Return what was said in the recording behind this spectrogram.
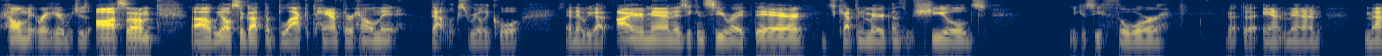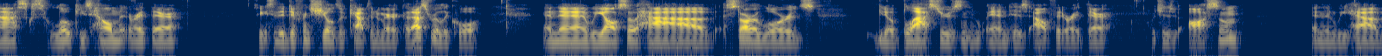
helmet right here, which is awesome. Uh, we also got the Black Panther helmet. That looks really cool. And then we got Iron Man, as you can see right there. It's Captain America and some shields. You can see Thor. Got the Ant-Man masks, Loki's helmet right there. So you can see the different shields of Captain America. That's really cool. And then we also have Star Lord's, you know, blasters and, and his outfit right there, which is awesome. And then we have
